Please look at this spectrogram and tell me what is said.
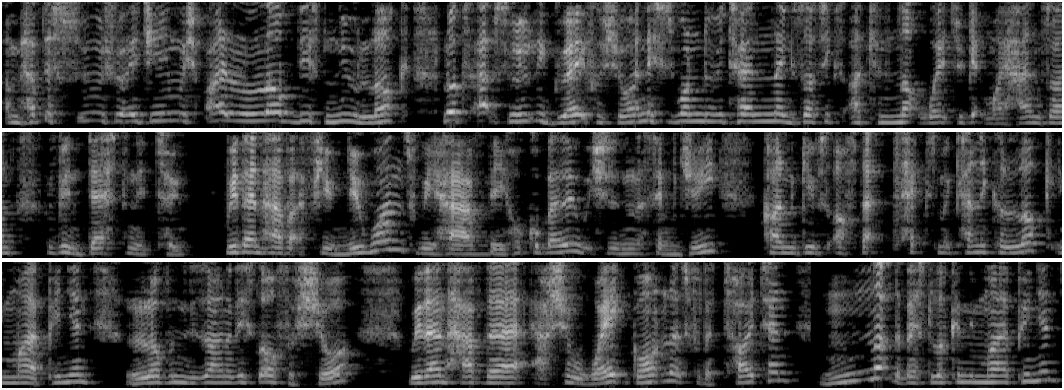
And we have the SUROS Regime, which I love this new look. Looks absolutely great for sure. And this is one of the returning exotics I cannot wait to get my hands on within Destiny 2. We then have a few new ones. We have the Huckleberry, which is an SMG. Kind of gives off that text mechanical look, in my opinion. Loving the design of this though, for sure. We then have the Ashen Wake gauntlets for the Titan. Not the best looking, in my opinion.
